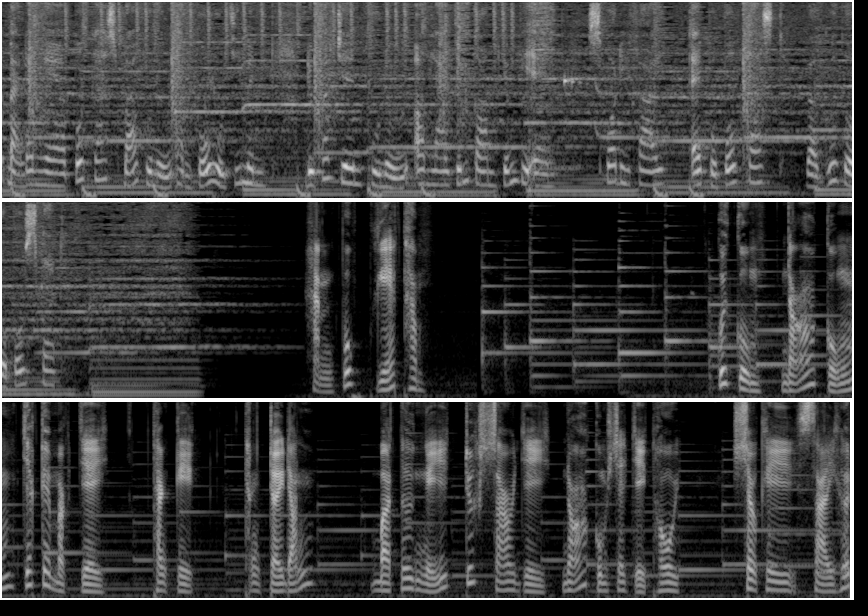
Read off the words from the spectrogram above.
Các bạn đang nghe podcast báo phụ nữ thành phố Hồ Chí Minh được phát trên phụ nữ online.com.vn, Spotify, Apple Podcast và Google Podcast. Hạnh phúc ghé thăm. Cuối cùng nó cũng chắc cái mặt về Thằng Kiệt, thằng trời đánh Bà Tư nghĩ trước sau gì nó cũng sẽ vậy thôi Sau khi xài hết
